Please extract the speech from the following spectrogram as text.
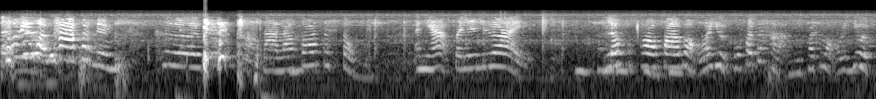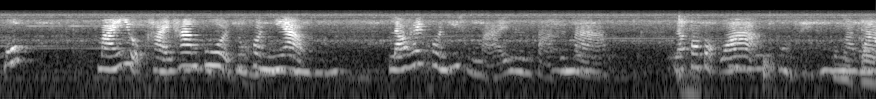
แล้วก็มีคนพาคนหนึ่งคือหลับตาแล้วก็จะส่ง อันเนี้ยไปเรื่อยๆ แล้วพอฟ้าบอกว่าหยุดปุ๊บเขาจะหามีเขาจะบอกว่าหยุดปุ๊บไม้อยู่ใครห้ามพูด ทุกคนเงียบ แล้วให้คนที่ถือไม้ลืมตาขึ้นมา แล้วเขาบอกว่ามาตา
